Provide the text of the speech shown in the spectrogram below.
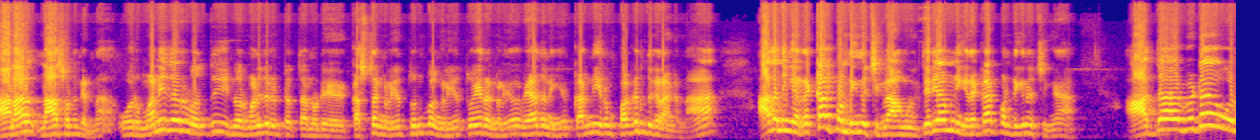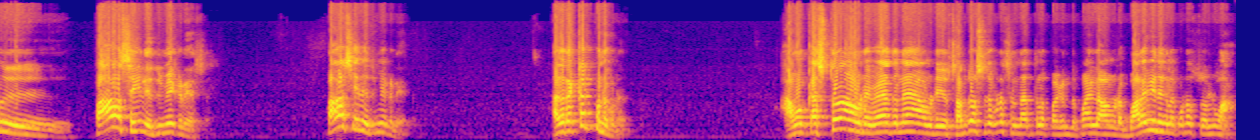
ஆனால் நான் சொல்ல ஒரு மனிதர் வந்து இன்னொரு மனிதர்கிட்ட தன்னுடைய கஷ்டங்களையோ துன்பங்களையோ துயரங்களையோ வேதனையோ கண்ணீரும் பகிர்ந்துக்கிறாங்கன்னா அதை நீங்கள் ரெக்கார்ட் பண்ணுறீங்கன்னு வச்சுங்களேன் அவங்களுக்கு தெரியாமல் நீங்கள் ரெக்கார்ட் பண்ணுறீங்கன்னு வச்சுங்க அதை விட ஒரு பாவ செயல் எதுவுமே கிடையாது சார் பாவ செயல் எதுவுமே கிடையாது. அதை ரெக்கார்ட் பண்ணக்கூடாது. அவன் கஷ்டம் அவனுடைய வேதனை அவனுடைய சந்தோஷத்தை கூட சில நேரத்தில் பகிர்ந்துப்பான் இல்லை அவனோட பலவீனங்களை கூட சொல்லுவான்.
